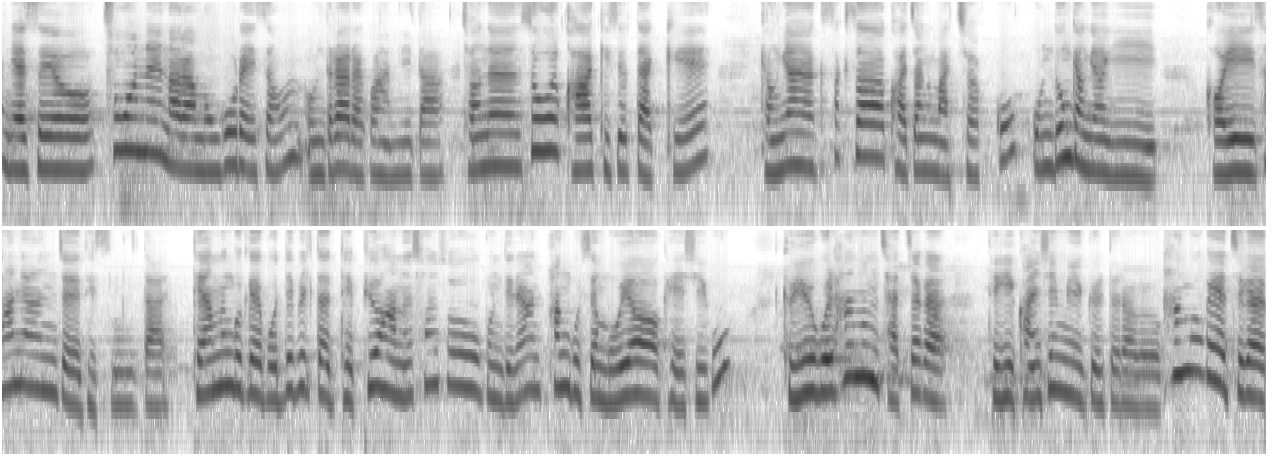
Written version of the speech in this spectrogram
안녕하세요. 수원의 나라 몽골에서 온 온드라라고 합니다. 저는 서울과학기술대학교에 경영학 석사 과정을 마쳤고 운동 경력이 거의 4년째 됐습니다. 대한민국의 보디빌더 대표하는 선수분들이랑 한 곳에 모여 계시고 교육을 하는 자체가 되게 관심이 끌더라고요. 한국에 제가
